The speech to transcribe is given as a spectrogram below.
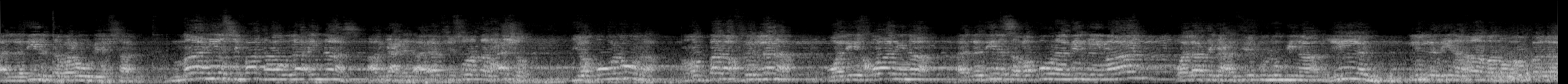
الذين اتبعوه بإحسان. ما هي صفات هؤلاء الناس؟ أرجع للآيات في سورة الحشر. يقولون ربنا اغفر لنا ولإخواننا الذين سبقونا بالإيمان ولا تجعل في قلوبنا غلا للذين آمنوا. ربنا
